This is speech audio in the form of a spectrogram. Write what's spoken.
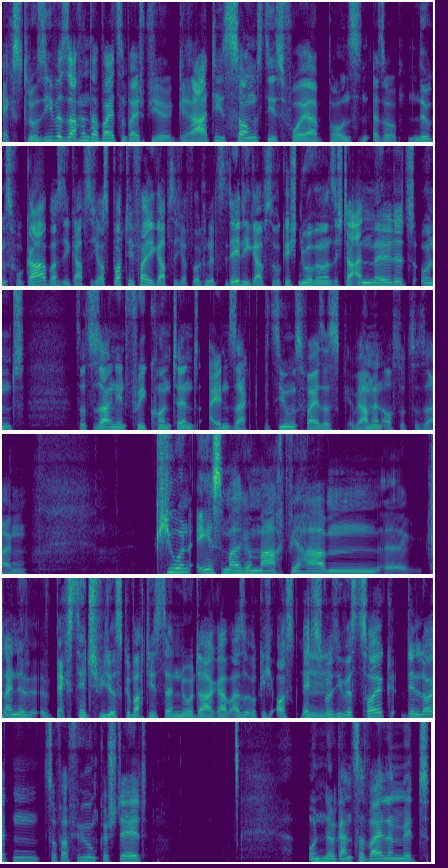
exklusive Sachen dabei, zum Beispiel Gratis-Songs, die es vorher bei uns also nirgendwo gab. Also die gab es nicht auf Spotify, die gab es nicht auf irgendeiner CD, die gab es wirklich nur, wenn man sich da anmeldet und sozusagen den Free-Content einsackt. Beziehungsweise wir haben dann auch sozusagen QAs mal gemacht, wir haben äh, kleine Backstage-Videos gemacht, die es dann nur da gab. Also wirklich mhm. exklusives Zeug den Leuten zur Verfügung gestellt und eine ganze Weile mit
